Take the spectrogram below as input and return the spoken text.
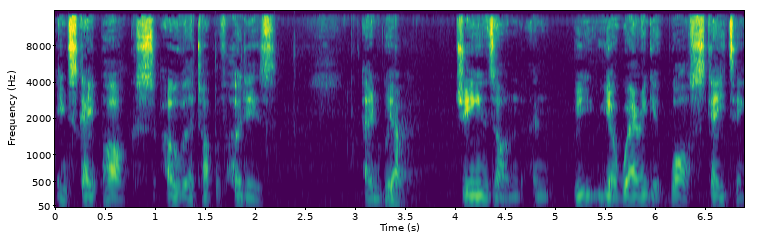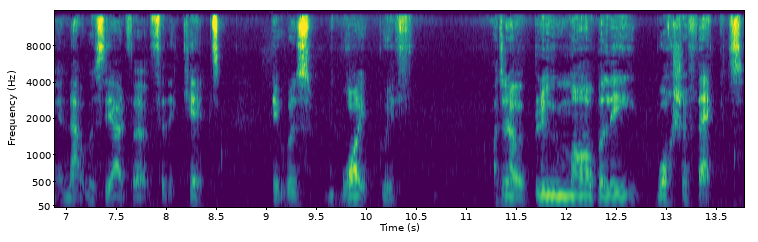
in skate parks over the top of hoodies and with Yeah. jeans on and be, you know wearing it while skating, and that was the advert for the kit. It was white with I don't know a blue marbly wash effect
